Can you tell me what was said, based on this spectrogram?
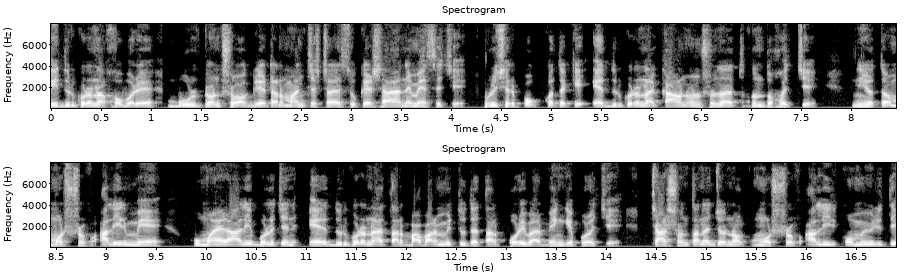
এই দুর্ঘটনার খবরে বুলটন সহ গ্রেটার ম্যানচেস্টারে সুখের সায়া নেমে এসেছে। পুলিশের পক্ষ থেকে এ দুর্ঘটনার কারণ অনুসন্ধানে তদন্ত হচ্ছে। নিহত মশরফ আলীর মেয়ে হুমায়রা আলী বলেছেন এ দুর্ঘটনায় তার বাবার মৃত্যুতে তার পরিবার ভেঙে পড়েছে। চার সন্তানের জনক মোশরফ আলীর কমিউনিটিতে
